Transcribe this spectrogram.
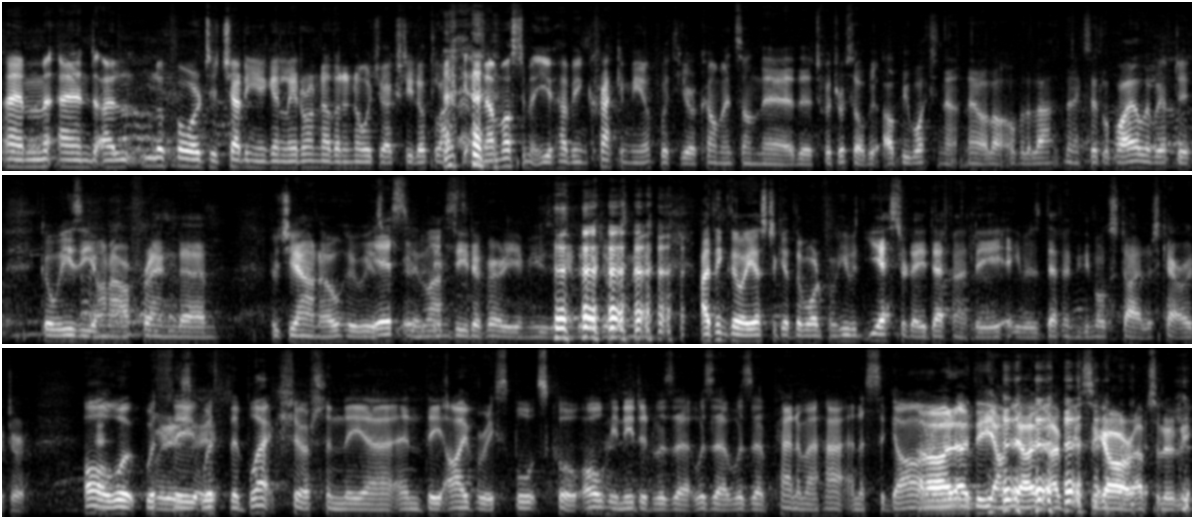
um, and I look forward to chatting again later on. Now that I know what you actually look like, and I must admit you have been cracking me up with your comments on the, the Twitter, so I'll be, I'll be watching that now a lot over the, la- the next little while. And we have to go easy on our friend. Um, Luciano, who is Yes, in- indeed a very amusing individual. isn't he? I think though he has to get the word from he was yesterday definitely he was definitely the most stylish character. Oh look, with What did he the with the black shirt and the uh, and the ivory sports coat, all he needed was a was a was a Panama hat and a cigar. Oh, uh, the, um, uh, uh, cigar, absolutely.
